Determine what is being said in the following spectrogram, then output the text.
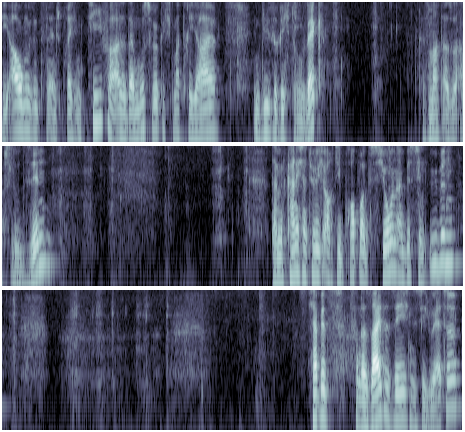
die Augen sitzen entsprechend tiefer. Also da muss wirklich Material in diese Richtung weg. Das macht also absolut Sinn. Damit kann ich natürlich auch die Proportion ein bisschen üben. Ich habe jetzt von der Seite sehe ich eine Silhouette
